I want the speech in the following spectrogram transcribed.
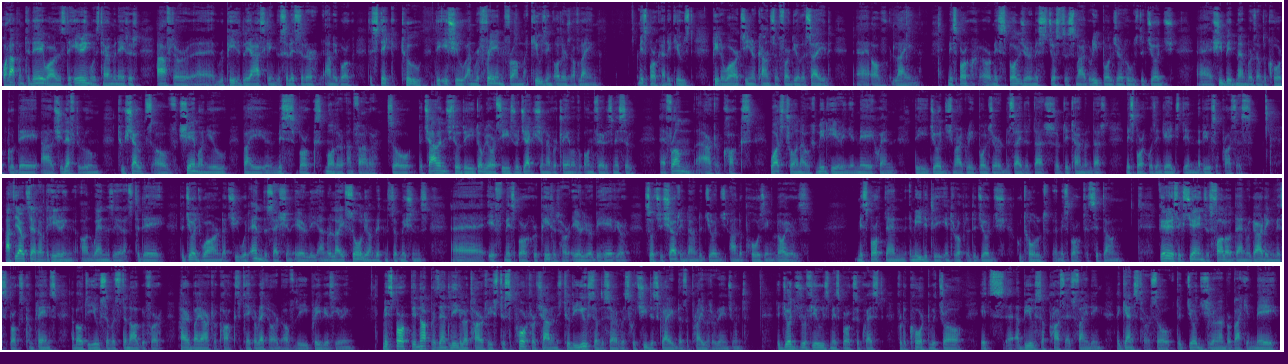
What happened today was the hearing was terminated after uh, repeatedly asking the solicitor, Ammi Burke, to stick to the issue and refrain from accusing others of lying. Miss Burke had accused Peter Ward, senior counsel for the other side, uh, of lying. Miss Burke or Miss Bolger, Miss Justice Marguerite Bolger, who was the judge, uh, she bid members of the court good day as she left the room to shouts of shame on you by uh, Miss Burke's mother and father. So the challenge to the WRC's rejection of her claim of unfair dismissal uh, from Arthur Cox was thrown out mid-hearing in May when the judge, Marguerite Bolger, decided that, or determined that Miss Burke was engaged in abusive process. At the outset of the hearing on Wednesday, that's today, the judge warned that she would end the session early and rely solely on written submissions uh, if Miss Burke repeated her earlier behaviour, such as shouting down the judge and opposing lawyers. Miss Burke then immediately interrupted the judge, who told uh, Miss Burke to sit down. Various exchanges followed then regarding Miss Burke's complaints about the use of a stenographer hired by Arthur Cox to take a record of the previous hearing. Miss Burke did not present legal authorities to support her challenge to the use of the service, which she described as a private arrangement. The judge refused Miss Burke's request for the court to withdraw its uh, abuse of process finding against her. So the judge, remember, back in May,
